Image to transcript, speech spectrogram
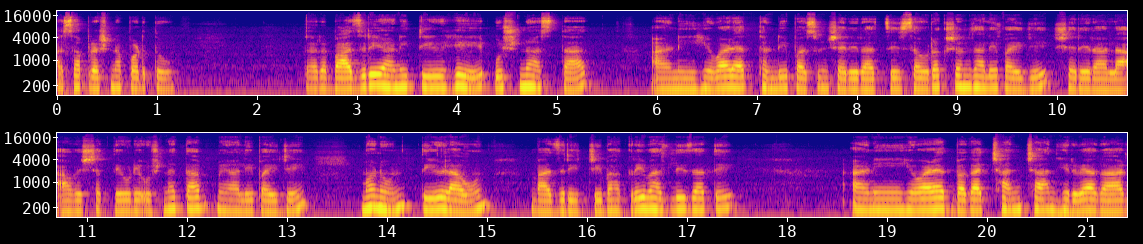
असा प्रश्न पडतो. तर बाजरी आणि तीळ हे उष्ण असतात आणि हिवाळ्यात थंडीपासून शरीराचे संरक्षण झाले पाहिजे. शरीराला आवश्यक तेवढी उष्णता मिळाली पाहिजे. म्हणून तीळ लावून बाजरीची भाकरी भाजली जाते. आणि हिवाळ्यात बघा छान छान हिरव्यागार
